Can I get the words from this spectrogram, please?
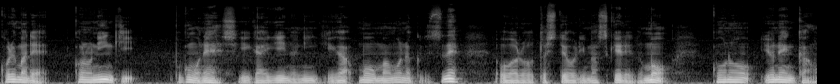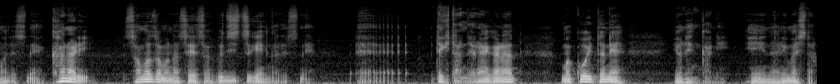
これまでこの任期僕もね市議会議員の任期がもう間もなくですね終わろうとしておりますけれどもこの4年間はですねかなりさまざまな政策実現がですね、えー、できたんじゃないかな、まあ、こういったね4年間に、なりました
